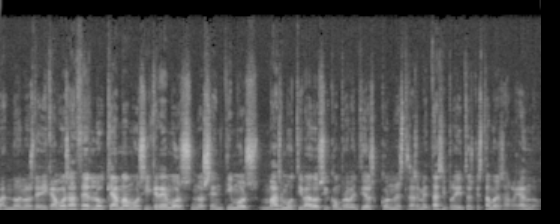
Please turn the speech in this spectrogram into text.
Cuando nos dedicamos a hacer lo que amamos y queremos, nos sentimos más motivados y comprometidos con nuestras metas y proyectos que estamos desarrollando.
